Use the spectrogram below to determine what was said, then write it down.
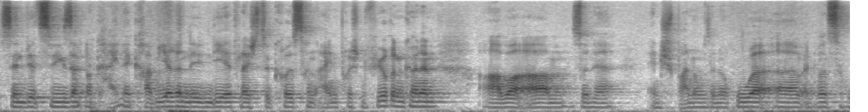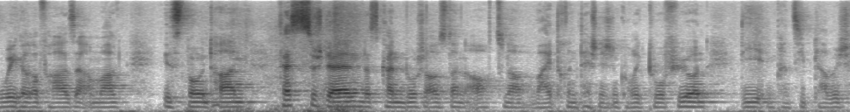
sind jetzt wie gesagt noch keine gravierenden, die vielleicht zu größeren Einbrüchen führen können, aber ähm, so eine Entspannung, so eine Ruhe, äh, etwas ruhigere Phase am Markt ist momentan festzustellen. Das kann durchaus dann auch zu einer weiteren technischen Korrektur führen, die im Prinzip, glaube ich,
